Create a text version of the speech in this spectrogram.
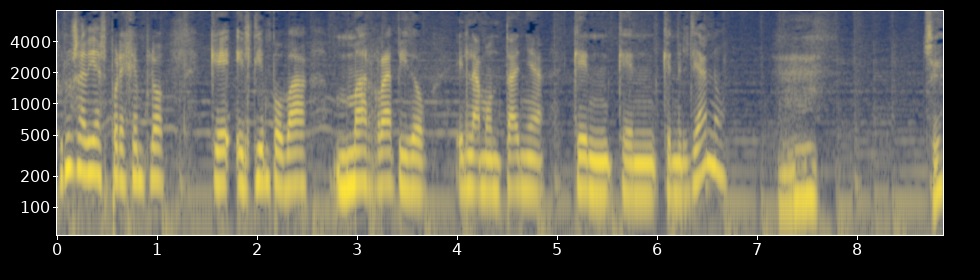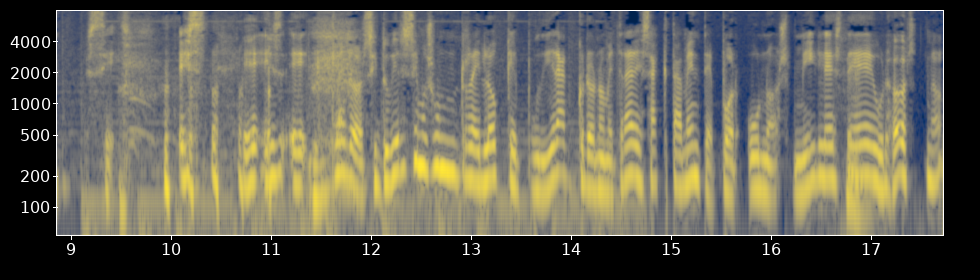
Tú no sabías, por ejemplo, que el tiempo va más rápido en la montaña que en, el llano. Mm. ¿Sí? Sí. Es, eh, eh, claro, si tuviésemos un reloj que pudiera cronometrar exactamente por unos miles de euros, ¿no?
